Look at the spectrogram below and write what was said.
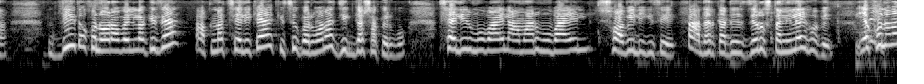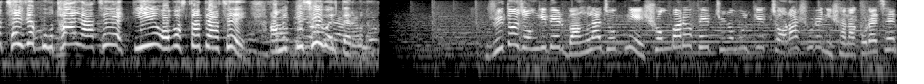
না। দি তখন ওরা বলল কি যে আপনার ছেলেকে কিছু করব না জিজ্ঞাসা করব। ছেলের মোবাইল আমার মোবাইল সবই লিখেছে। আধার কার্ডের জেরোস্তা নিলেই হবে। এখন আমার ছেলে যে কোথায় আছে কি অবস্থাতে আছে আমি কিছুই বলতে পারব না। ধৃত জঙ্গিদের বাংলা যোগ নিয়ে সোমবারও ফের তৃণমূলকে চড়াসুরে নিশানা করেছেন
